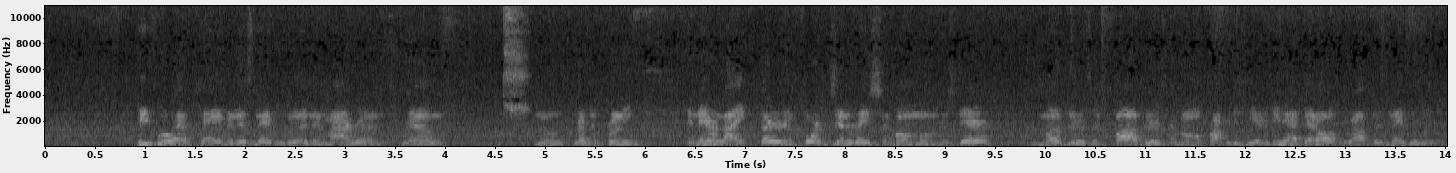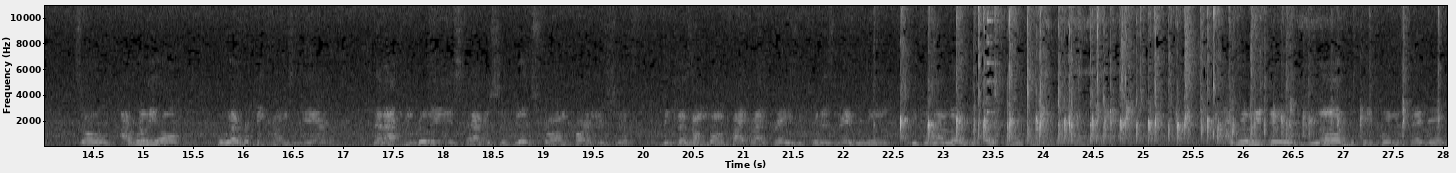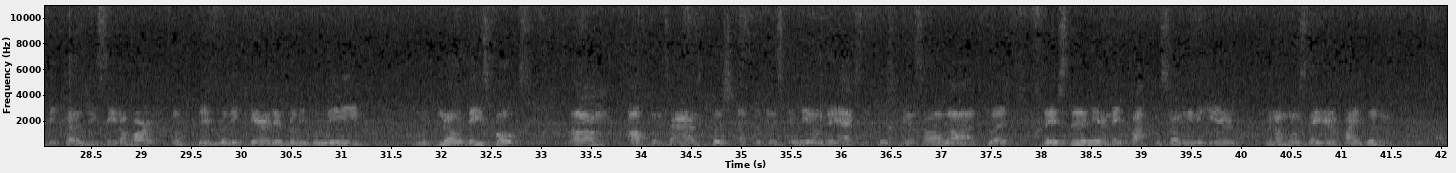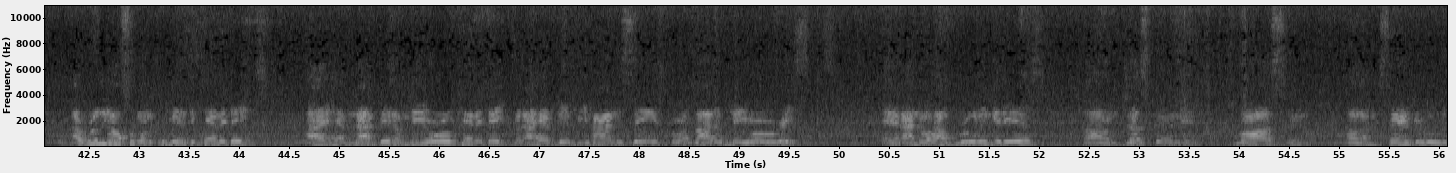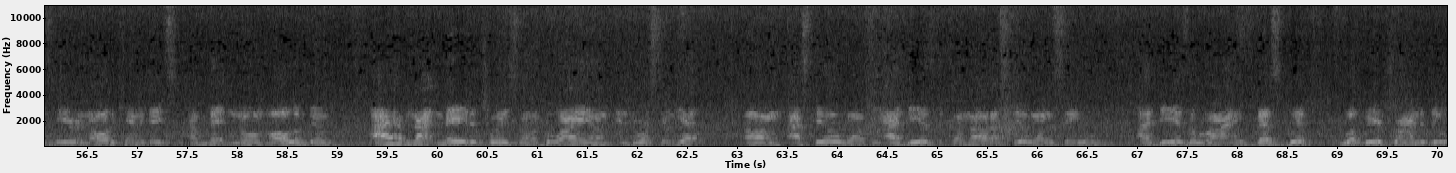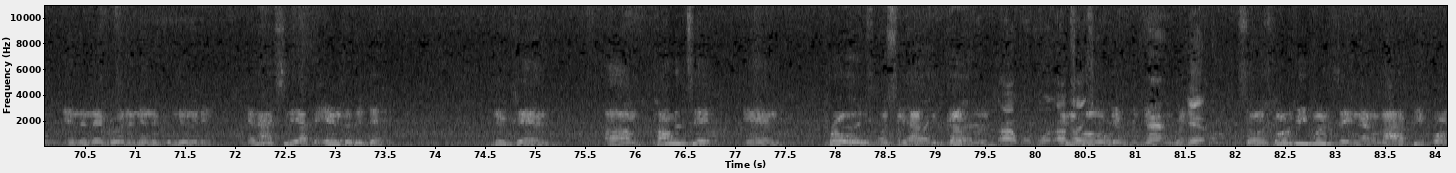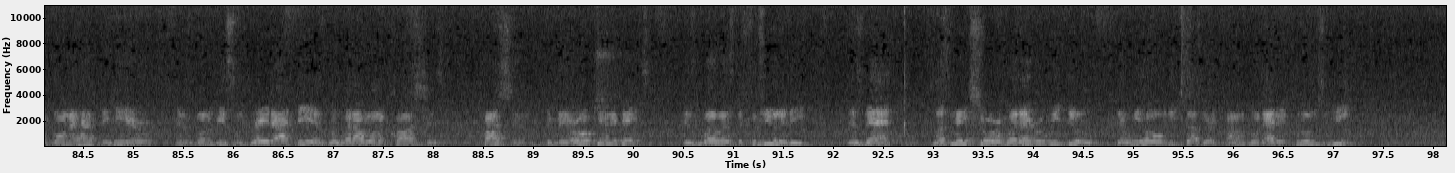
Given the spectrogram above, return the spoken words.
People have came in this neighborhood, and Myra and Rel and you know, Reverend Prunty, and they're like third and fourth generation homeowners. Their mothers and fathers have owned property here. You have that all throughout this neighborhood. So I really hope whoever becomes mayor that I can really establish a good, strong partnership because I'm going to fight like crazy for this neighborhood because I love the folks in this neighborhood. I really do love the people in this neighborhood because you see the heart of they really care, they really believe. You know, these folks um, oftentimes push up against the hill. They actually push against all odds. But they stood here and they fought for so many years, and I'm going to stay here and fight with them. I really also want to commend the candidates. I have not been a mayoral candidate, but I have been behind the scenes for a lot of mayoral races. And I know how grueling it is. Um, Justin and Ross and um, Sandra, who is here, and all the candidates, I've met and known all of them. I have not made a choice on who I am endorsing yet. Um, I still want the ideas to come out. I still want to see who ideas align best with what we're trying to do in the neighborhood and in the community. And actually, at the end of the day, you can um, politic in prose, but you have to govern in a whole different, different way. Yeah. So it's going to be one thing that a lot of people are going to have to hear, and it's going to be some great ideas. But what I want to caution, caution the mayoral candidates as well as the community is that let's make sure whatever we do that we hold each other accountable. That includes me.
